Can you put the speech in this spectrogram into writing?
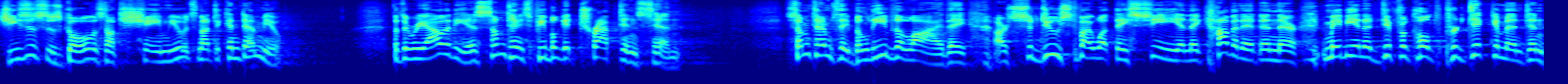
Jesus' goal is not to shame you, it's not to condemn you. But the reality is sometimes people get trapped in sin. Sometimes they believe the lie. They are seduced by what they see and they covet it and they're maybe in a difficult predicament and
